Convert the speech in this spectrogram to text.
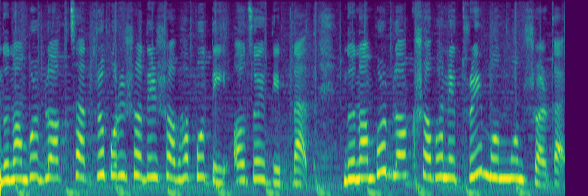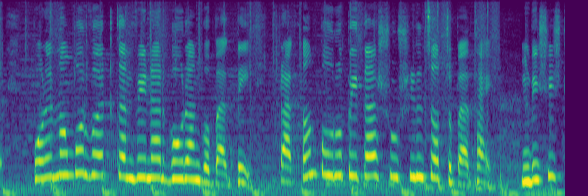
দু নম্বর ব্লক ছাত্র পরিষদের সভাপতি অজয় দীপনাথ। দু নম্বর ব্লক সভানেত্রী মুনমুন সরকার। পনেরো number ward convener Gouranga Bagdi. প্রাক্তন পৌরপিতা সুশীল চট্টোপাধ্যায়। বিশিষ্ট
